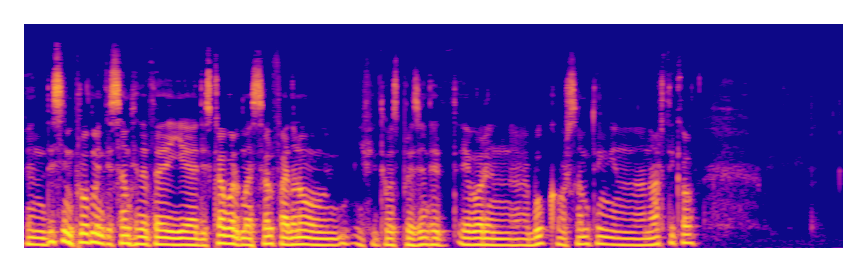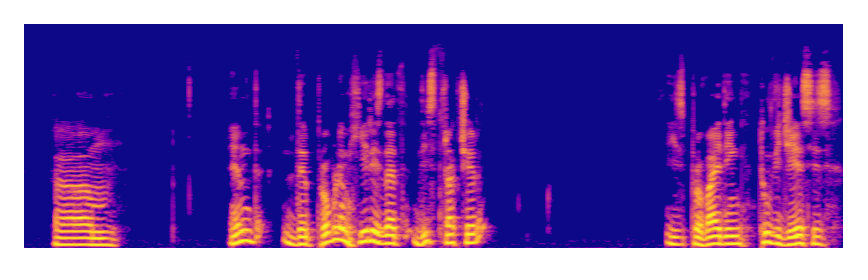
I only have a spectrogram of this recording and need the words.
and this improvement is something that I uh, discovered myself. I don't know if it was presented ever in a book or something in an article. Um, and the problem here is that this structure is providing two VGSs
